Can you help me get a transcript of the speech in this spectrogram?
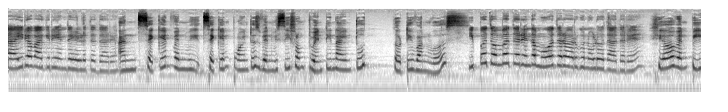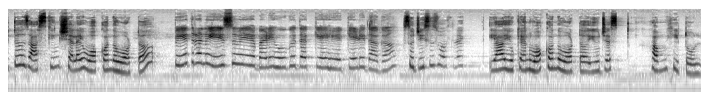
ಧೈರ್ಯವಾಗಿರಿ ಎಂದು ಹೇಳುತ್ತಿದ್ದಾರೆ And second, when we second point is when we see from 29 to 31 verse. ಇಪ್ಪತ್ತೊಂಬತ್ತರಿಂದ ಮೂವತ್ತರವರೆಗೂ ನೋಡುವುದಾದರೆ Here when Peter is asking, shall I walk on the water? ಪೇತ್ರನು ಯೇಸುವಿನ ಬಳಿ ಹೋಗುವುದಕ್ಕೆ ಹೇ- ಕೇಳಿದಾಗ So Jesus was like, yeah, you can walk on the water. You just come, he told.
